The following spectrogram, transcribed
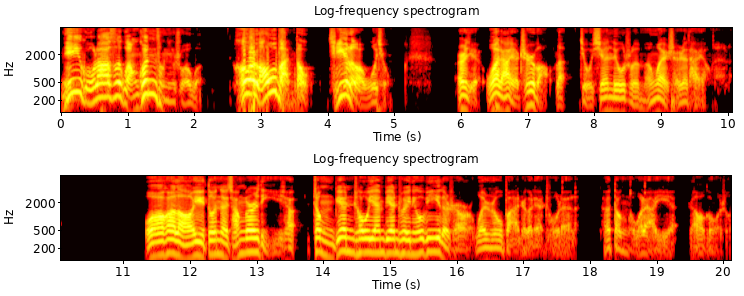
尼古拉斯·广坤曾经说过：“和老板斗，其乐无穷。”而且我俩也吃饱了，就先溜出了门外晒晒太阳来了。我和老易蹲在墙根底下，正边抽烟边吹牛逼的时候，温柔板着个脸出来了，他瞪了我俩一眼，然后跟我说。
